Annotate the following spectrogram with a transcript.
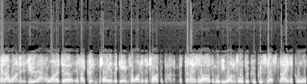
and I wanted to do that. I wanted to, if I couldn't play in the games, I wanted to talk about them. But then I saw the movie One Flew to Cuckoo's Nest in high school,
